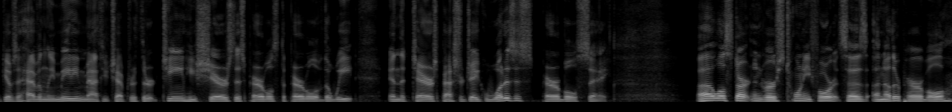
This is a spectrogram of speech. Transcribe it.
gives a heavenly meaning. Matthew chapter 13, he shares this parable. It's the parable of the wheat and the tares. Pastor Jake, what does this parable say? Uh, well, starting in verse 24, it says, Another parable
